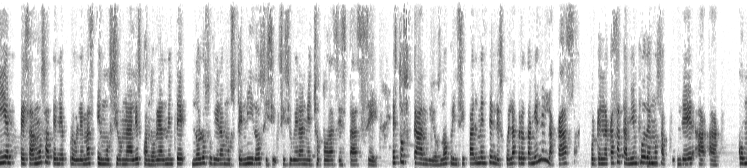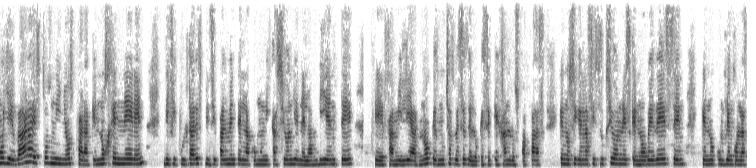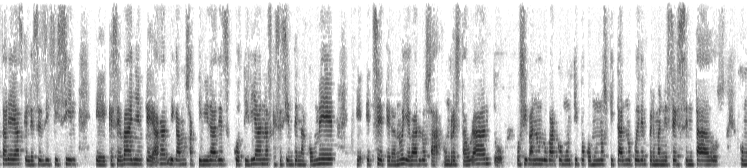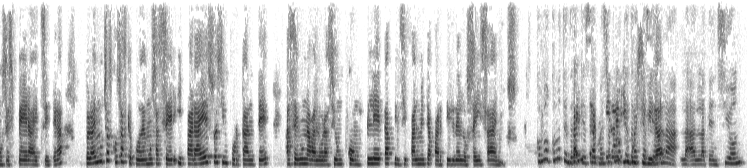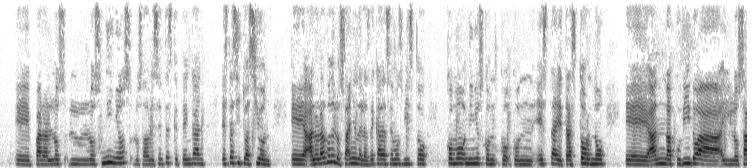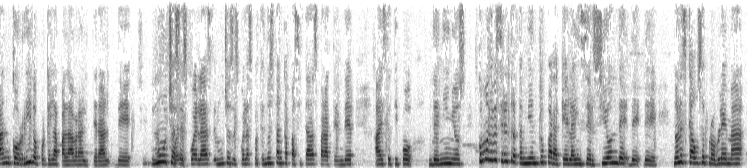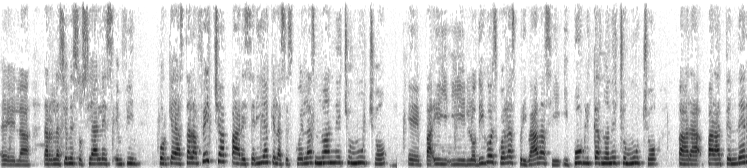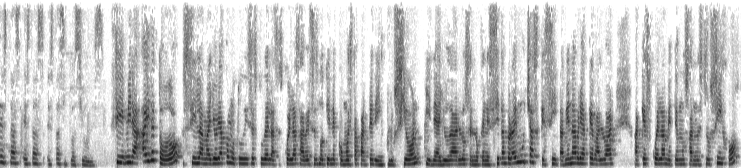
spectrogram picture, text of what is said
y empezamos a tener problemas emocionales cuando realmente no los hubiéramos tenido si, si, se hubieran hecho todas estas, eh, estos cambios, ¿no? Principalmente en la escuela, pero también en la casa, porque en la casa también podemos aprender a, a cómo llevar a estos niños para que no generen dificultades principalmente en la comunicación y en el ambiente eh, familiar, ¿no? Que es muchas veces de lo que se quejan los papás, que no siguen las instrucciones, que no obedecen, que no cumplen con las tareas, que les es difícil eh, que se bañen, que hagan, digamos, actividades cotidianas, que se sienten a comer, eh, etcétera, ¿no? Llevarlos a un restaurante o, o si van a un lugar como un tipo como un hospital no pueden permanecer sentados como se espera, etcétera pero hay muchas cosas que podemos hacer y para eso es importante hacer una valoración completa, principalmente a partir de los seis años. ¿Cómo, cómo tendrá que ser, ¿cómo tendrá que ser la, la, la atención eh, para los, los niños, los adolescentes que tengan esta situación? Eh, a lo largo de los años, de las décadas, hemos visto cómo niños con, con, con este trastorno eh, han acudido a y los han corrido, porque es la palabra literal, de, muchas escuelas. de muchas escuelas, porque no están capacitadas para atender a este tipo de niños. ¿Cómo debe ser el tratamiento para que la inserción de, de, de no les cause problema eh, la, las relaciones sociales, en fin? Porque hasta la fecha parecería que las escuelas no han hecho mucho eh, y, lo digo, escuelas privadas y, públicas no han hecho mucho para, para atender estas, estas, estas situaciones. Sí, mira, hay de todo. Sí, la mayoría, como tú dices tú, de las escuelas a veces no tiene como esta parte de inclusión y de ayudarlos en lo que necesitan, pero hay muchas que sí. También habría que evaluar a qué escuela metemos a nuestros hijos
